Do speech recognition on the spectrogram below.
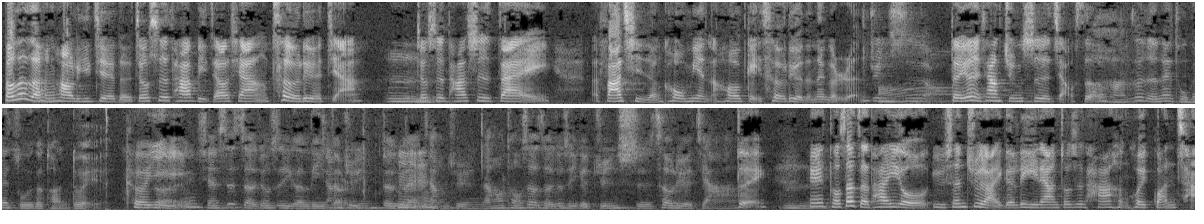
投射者很好理解的，就是他比较像策略家，嗯。就是他是在呃发起人后面，然后给策略的那个人，军师哦，对，有点像军师的角色，哇，这人类图可以组一个团队耶。可以。对。显示者就是一个 leader，将军。对不对？嗯。将军，然后投射者就是一个军师、策略家。，对，嗯。因为投射者他有与生俱来一个力量，就是他很会观察，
